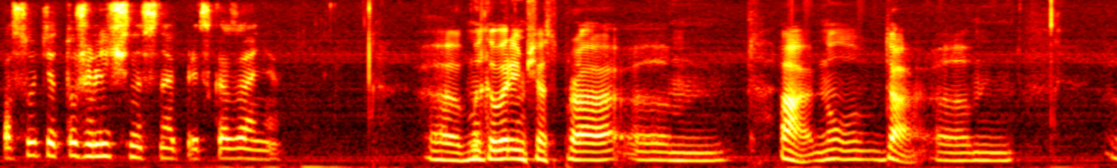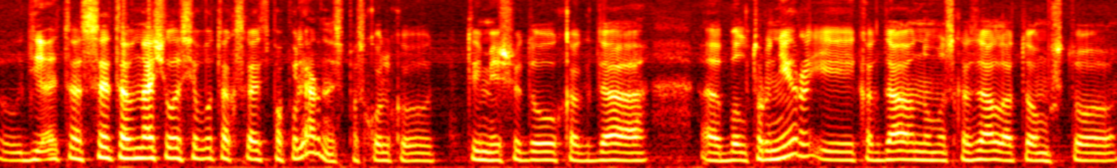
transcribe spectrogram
по сути, тоже личностное предсказание. Э, мы говорим сейчас про... Эм, а, ну да, эм, это, с этого началась его, так сказать, популярность, поскольку ты имеешь в виду, когда э, был турнир, и когда он ему сказал о том, что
